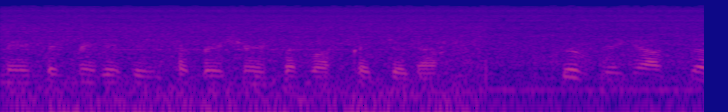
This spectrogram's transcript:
29, 6 meters, separation or step off, correct takeoff. Serve takeoff, 7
